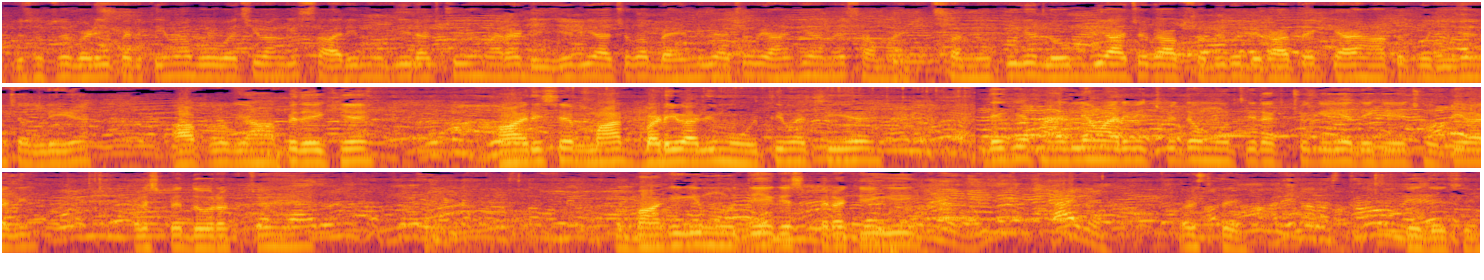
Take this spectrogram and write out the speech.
जो सबसे बड़ी प्रतिमा वो बची वहाँ की सारी मूर्ति रख चुकी है हमारा डीजे भी आ चुका बैंड भी आ चुका, यहाँ की हमें समिति के लोग भी आ चुके, आप सभी को दिखाते हैं क्या यहाँ पे पोजीशन चल रही है। आप लोग यहाँ पे देखिए, हमारी से मात बड़ी वाली मूर्ति बची है। देखिए फाइनली हमारे बीच में दो मूर्ति रख चुकी है, देखिए छोटी वाली, और इस पर दो रख चुके हैं। और बाकी की मूर्ति एक इस पर रखेगी, और इस पर देखिए,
